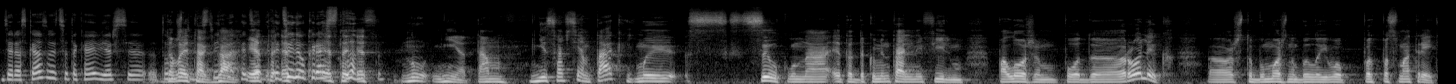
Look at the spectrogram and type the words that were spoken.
где рассказывается такая версия о том, Давай что так, да, хотели, это, хотели это, украсть это, это, Ну, нет, там не совсем так. Мы ссылку на этот документальный фильм положим под э, ролик. Э, чтобы можно было его посмотреть.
